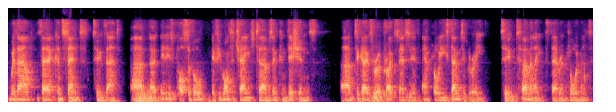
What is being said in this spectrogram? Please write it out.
without their consent to that. Um, it is possible, if you want to change terms and conditions, um, to go through a process if employees don't agree to terminate their employment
